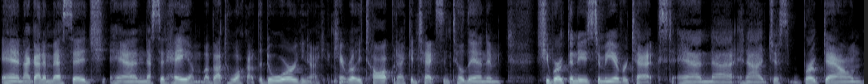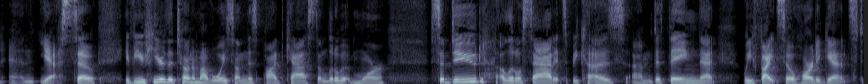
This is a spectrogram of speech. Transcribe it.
and I got a message and I said, Hey, I'm about to walk out the door. You know, I can't really talk, but I can text until then. And she broke the news to me over text and, uh, and I just broke down. And yes, so if you hear the tone of my voice on this podcast a little bit more subdued, a little sad, it's because um, the thing that we fight so hard against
